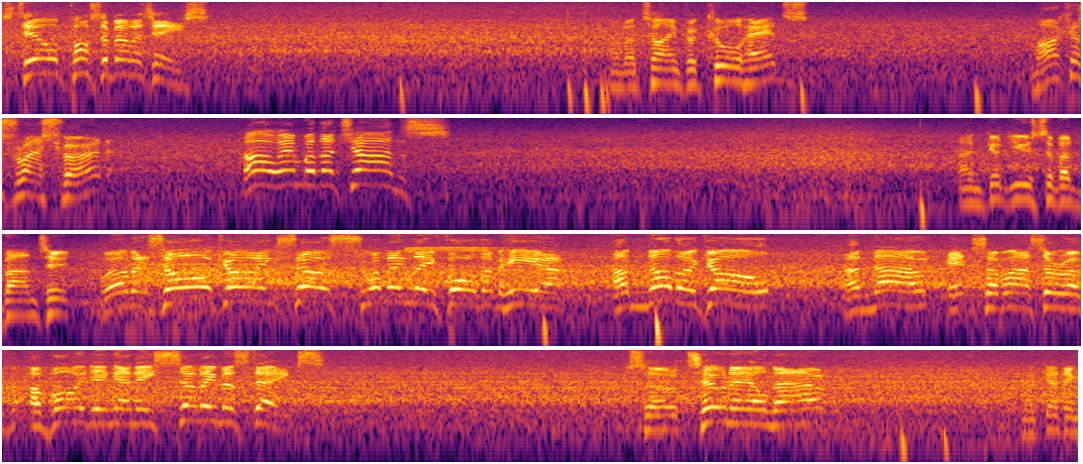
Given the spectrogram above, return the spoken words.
Still possibilities. Not a time for cool heads. Marcus Rashford. Oh, in with a chance! And good use of advantage. Well, it's all going so swimmingly for them here. Another goal. And now it's a matter of avoiding any silly mistakes. So 2-0 now. They're getting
